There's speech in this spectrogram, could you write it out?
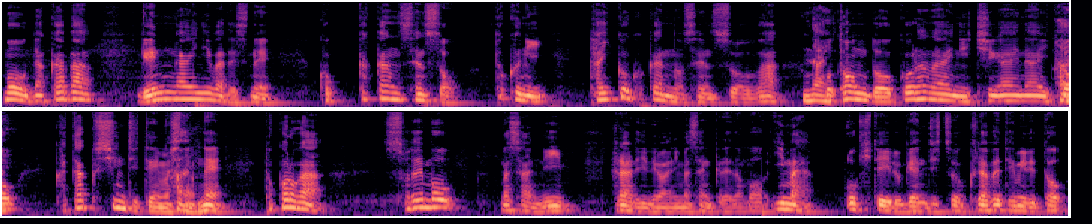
もう半ば限界にはですね国家間戦争特に大国間の戦争はほとんど起こらないに違いないと固く信じていましたよね。はい、ところがそれもまさにハラリーではありませんけれども今起きている現実を比べてみると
